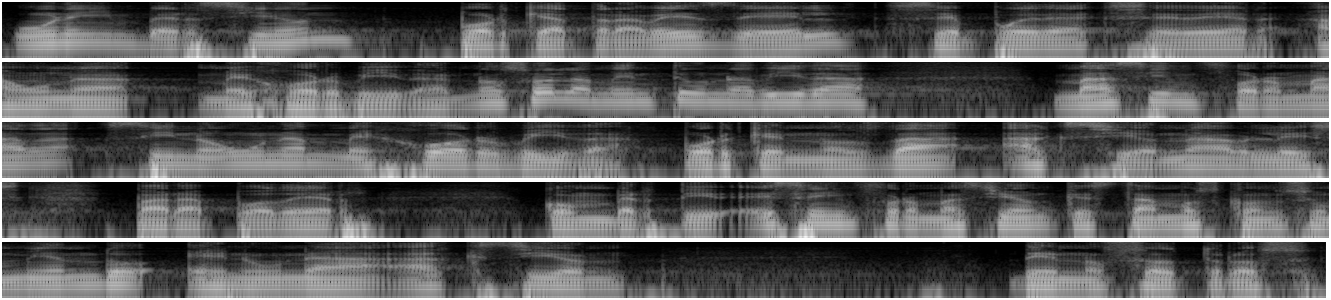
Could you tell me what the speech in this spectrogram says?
una inversión porque a través de él se puede acceder a una mejor vida. No solamente una vida más informada, sino una mejor vida, porque nos da accionables para poder convertir esa información que estamos consumiendo en una acción de nosotros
